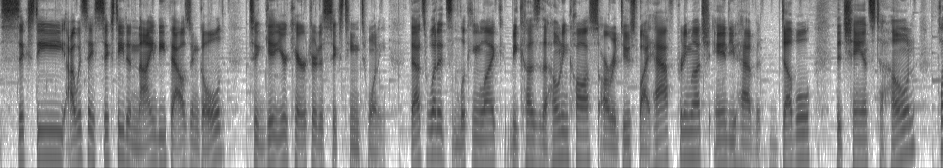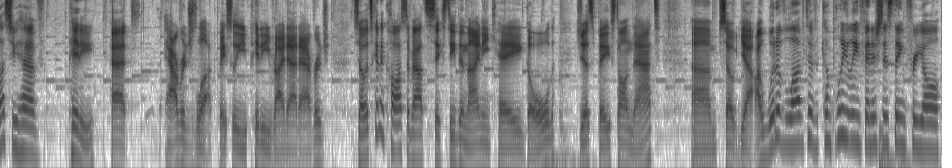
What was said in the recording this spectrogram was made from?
60, I would say 60 to 90,000 gold to get your character to 1620. That's what it's looking like because the honing costs are reduced by half pretty much, and you have double the chance to hone. Plus you have pity at average luck. Basically you pity right at average. So it's gonna cost about 60 to 90K gold just based on that. Um, so yeah, I would have loved to completely finish this thing for y'all,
